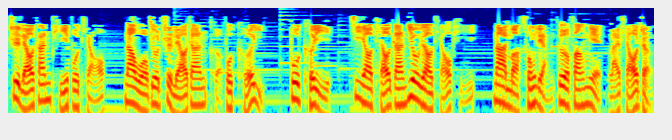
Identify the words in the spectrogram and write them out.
治疗肝脾不调，那我就治疗肝可不可以？不可以，既要调肝又要调脾，那么从两个方面来调整，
